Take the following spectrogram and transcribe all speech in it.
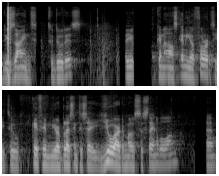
designed to do this. You can ask any authority to give him your blessing to say you are the most sustainable one. Um,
